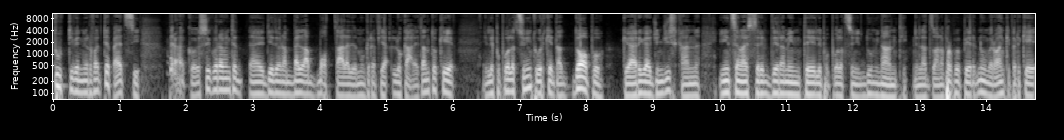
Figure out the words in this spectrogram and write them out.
tutti vennero fatti a pezzi, però ecco, sicuramente eh, diede una bella botta alla demografia locale, tanto che le popolazioni turche da dopo che arriva Gengis Khan iniziano a essere veramente le popolazioni dominanti nella zona, proprio per numero, anche perché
